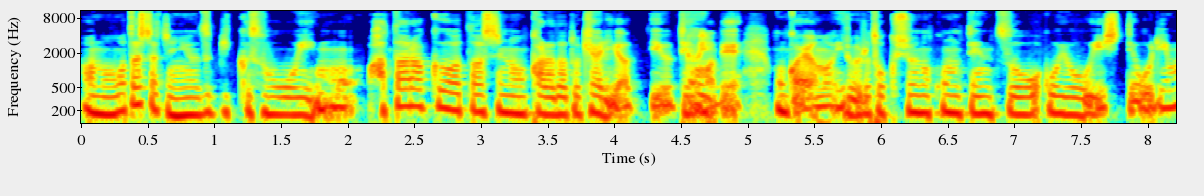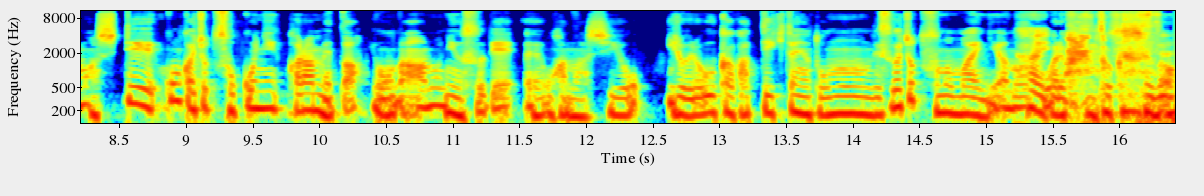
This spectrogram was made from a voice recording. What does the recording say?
あの私たちニュースピックス 4E も働く私の体とキャリアっていうテーマで、今回あのいろいろ特集のコンテンツをご用意しておりまして今回ちょっとそこに絡めたようなあのニュースでえーお話をいろいろ伺っていきたいなと思うんですがちょっとその前にあの、はい。我々の特集の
